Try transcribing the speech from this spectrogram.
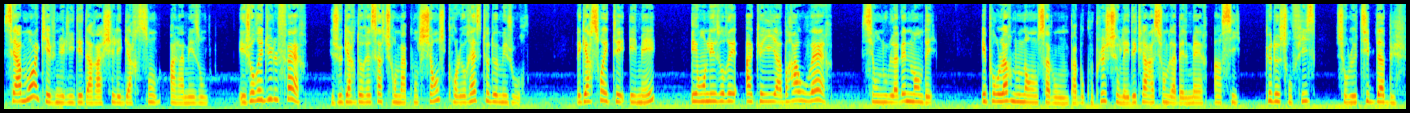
C'est à moi qui est venue l'idée d'arracher les garçons à la maison. Et j'aurais dû le faire. Je garderai ça sur ma conscience pour le reste de mes jours. Les garçons étaient aimés et on les aurait accueillis à bras ouverts si on nous l'avait demandé. Et pour l'heure, nous n'en savons pas beaucoup plus sur les déclarations de la belle-mère ainsi que de son fils sur le type d'abus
